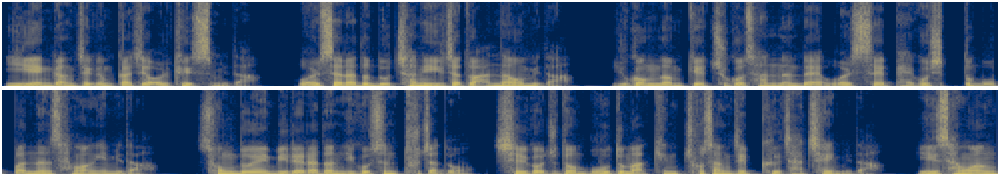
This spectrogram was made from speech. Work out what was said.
이행강제금까지 얽혀 있습니다. 월세라도 노찬이 이자도 안 나옵니다. 6억 넘게 주고 샀는데 월세 150도 못 받는 상황입니다. 송도의 미래라던 이곳은 투자도, 실거주도 모두 막힌 초상집 그 자체입니다. 이 상황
